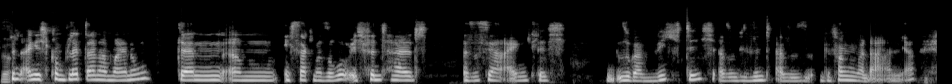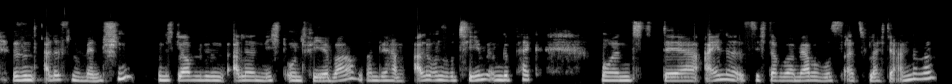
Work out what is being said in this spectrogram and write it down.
ja. bin eigentlich komplett deiner Meinung, denn ähm, ich sag mal so, ich finde halt, es ist ja eigentlich sogar wichtig. Also wir sind, also wir fangen mal da an, ja. Wir sind alles nur Menschen und ich glaube, wir sind alle nicht unfehlbar und wir haben alle unsere Themen im Gepäck und der eine ist sich darüber mehr bewusst als vielleicht der andere.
